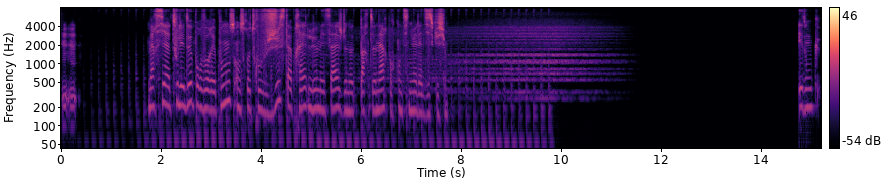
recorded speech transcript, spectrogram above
Mm, mm. Merci à tous les deux pour vos réponses. On se retrouve juste après le message de notre partenaire pour continuer la discussion. Et donc,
